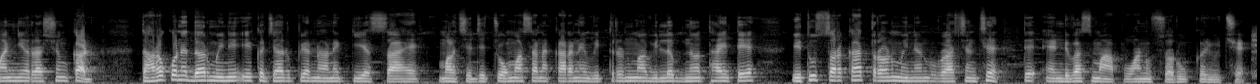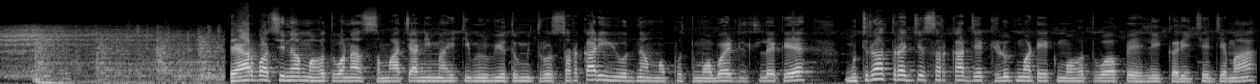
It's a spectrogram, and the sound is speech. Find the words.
માન્ય રાશન કાર્ડ ધારકોને દર મહિને એક હજાર રૂપિયા નાણાકીય સહાય મળશે. જે ચોમાસાના કારણે વિતરણમાં વિલંબ ન થાય તે હેતુ સરકાર ત્રણ મહિનાનું રાશન છે તે એન્ડવાસમાં આપવાનું શરૂ કર્યું છે. ત્યાર પછીના મહત્વના સમાચારની માહિતી મેળવીએ તો મિત્રો, સરકારી યોજના મફત મોબાઈલ એટલે કે ગુજરાત રાજ્ય સરકાર જે ખેડૂત માટે એક મહત્વ પહેલી કરી છે, જેમાં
